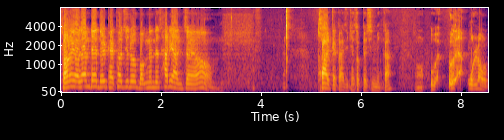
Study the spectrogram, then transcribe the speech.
저는 여잔데 늘 배터지로 먹는데 살이 안 쪄요. 토할 때까지 계속 드십니까? 어, 올라올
